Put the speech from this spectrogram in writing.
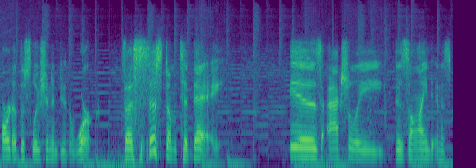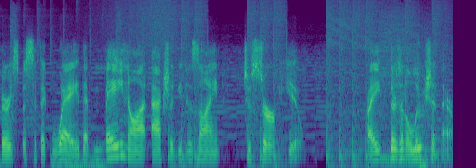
part of the solution and do the work? The system today is actually designed in a very specific way that may not actually be designed to serve you, right? There's an illusion there.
